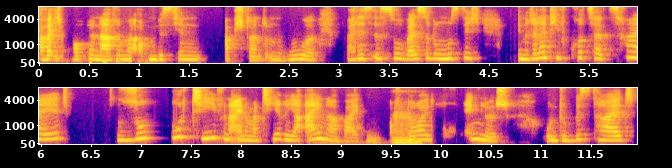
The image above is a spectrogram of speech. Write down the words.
Aber ich brauche danach immer auch ein bisschen Abstand und Ruhe. Weil das ist so, weißt du, du musst dich in relativ kurzer Zeit so tief in eine Materie einarbeiten, auf mhm. Deutsch, auf Englisch. Und du bist halt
